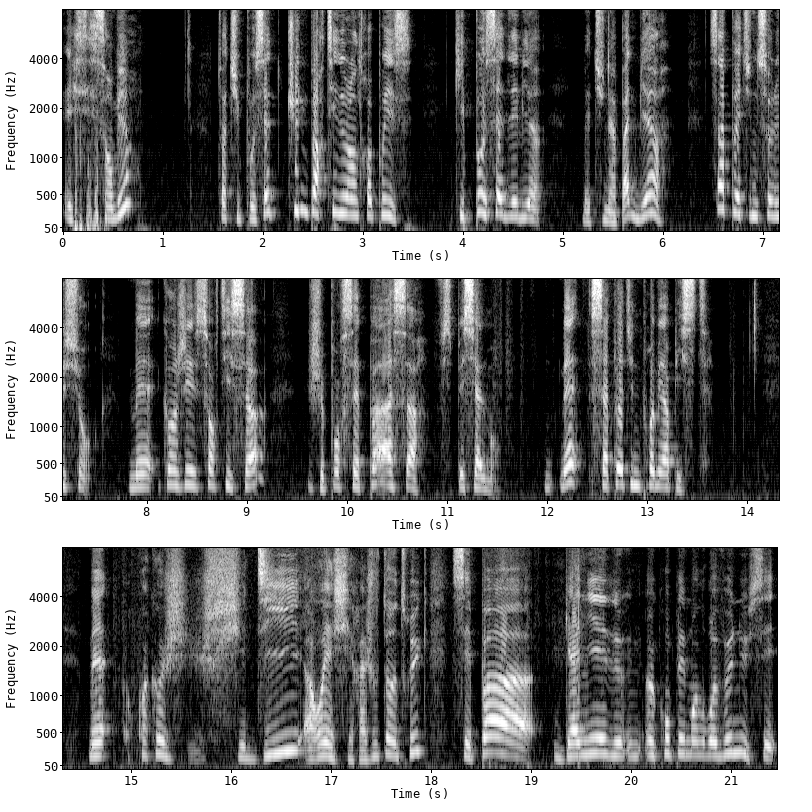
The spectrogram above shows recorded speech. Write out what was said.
et c'est sans bien. Toi, tu possèdes qu'une partie de l'entreprise qui possède les biens, mais tu n'as pas de biens. Ça peut être une solution. Mais quand j'ai sorti ça, je pensais pas à ça spécialement. Mais ça peut être une première piste. Mais quoi que j'ai dit, ah ouais, j'ai rajouté un truc, c'est pas gagner un complément de revenu, c'est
